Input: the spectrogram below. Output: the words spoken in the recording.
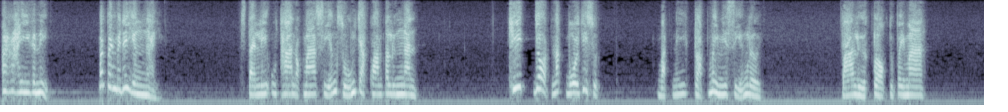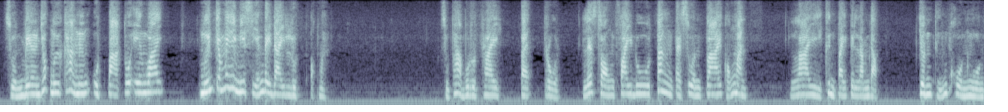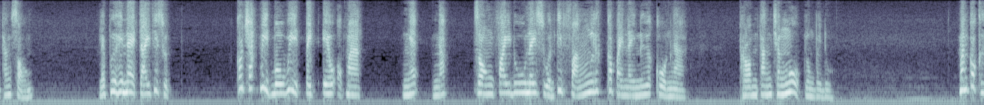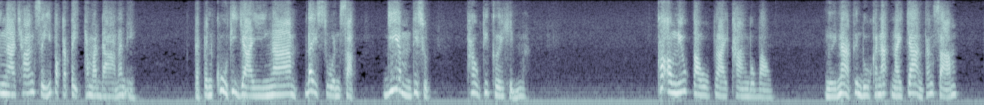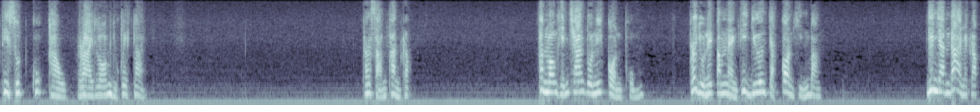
อะไรกันนี่ มันเป็นไปได้ยังไง สแตนลีย์อุทานออกมาเสียงสูงจากความตะลึงงัน คีตยอดนักโวยที่สุด บัดนี้กลับไม่มีเสียงเลย ตาเหลือกกรอกอยู่ไปมา ส่วนเบลยกมือข้างหนึ่งอุดปากตัวเองไว้ เหมือนจะไม่ให้มีเสียงใด ๆ หลุดออกมา สุภาพบุรุษไพรแตะตรวจและส่องไฟดูตั้งแต่ส่วนปลายของมัน ไล่ขึ้นไปเป็นลำดับ จนถึงโคนงวงทั้งสอง และเพื่อให้แน่ใจที่สุด เขาชักมีดโบวีติดเอวออกมา แงะงัดส่องไฟดูในส่วนที่ฝังลึกเข้าไปในเนื้อโคนงา พร้อมทั้งชะงโงกลงไปดู มันก็คืองาช้างสีปกติธรรมดานั่นเอง แต่เป็นคู่ที่ใหญ่งามได้ส่วนสัตว์ เยี่ยมที่สุด เท่าที่เคยเห็นมา เอานิ้วเกาปลายคางเบาๆเงยหน้าขึ้นดูคณะนายจ้างทั้งสามที่สุดคุกเขา่ารายล้อมอยู่ใกล้ๆ ทั้งสามท่านครับ ท่านมองเห็นช้างตัวนี้ก่อนผม เพราะอยู่ในตำแหน่งที่เยื้องจากก้อนหินบาง ยืนยันได้ไหมครับ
